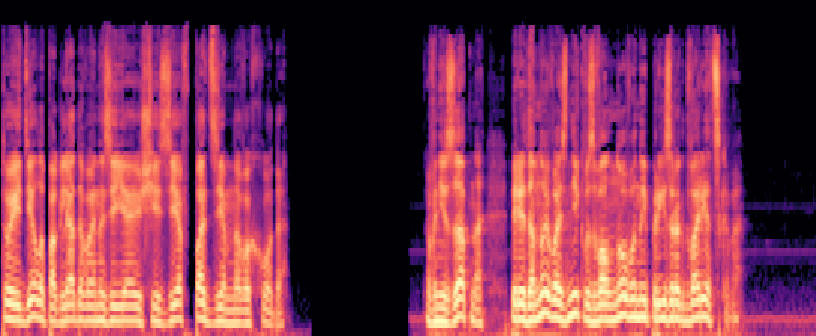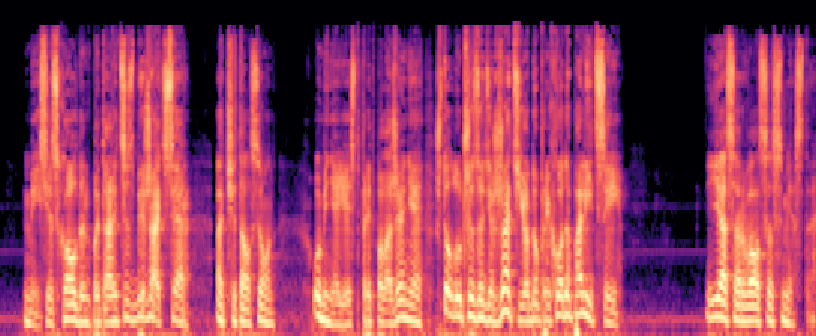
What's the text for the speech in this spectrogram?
то и дело поглядывая на зияющий зев подземного хода. Внезапно передо мной возник взволнованный призрак дворецкого. «Миссис Холден пытается сбежать, сэр», — отчитался он. «У меня есть предположение, что лучше задержать ее до прихода полиции». Я сорвался с места.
